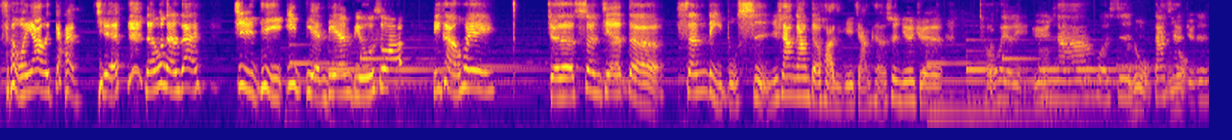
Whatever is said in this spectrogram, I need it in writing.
什么样的感觉？能不能再具体一点点？比如说，你可能会觉得瞬间的生理不适，就像刚刚德华姐姐讲，可能瞬间会觉得头会有点晕啊，或者是当下觉得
